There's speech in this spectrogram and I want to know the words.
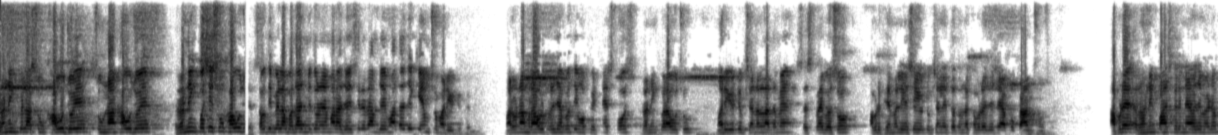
રનિંગ પહેલાં શું ખાવું જોઈએ? શું ના ખાવું જોઈએ? રનિંગ પછી શું ખાવું જોઈએ? સૌથી પહેલા બધા જ મિત્રોને મારા જય શ્રી રામ, જય માતાજી, કેમ છો મારી યુટ્યુબ ફેમિલી મારું નામ રાહુલ પ્રજાપતિ, હું ફિટનેસ કોચ રનિંગ કરાવું છું. મારી યુટ્યુબ ચેનલના તમે સબસ્ક્રાઇબ હશો. આપણી ફેમિલી હશે યુટ્યુબ ચેનલ તો તમને ખબર જ હશે આપણું કામ શું છે. આપણે રનિંગ પાંચ કરીને આવ્યા છે મેડમ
